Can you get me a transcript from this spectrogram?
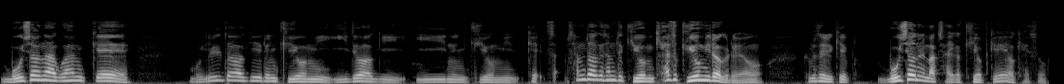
모션하고 함께, 뭐, 1 더하기 1은 귀요미, 2 더하기 2는 귀요미, 이렇게 3 더하기 3도 귀요미, 계속 귀요미라 그래요. 그러면서 이렇게 모션을 막 자기가 귀엽게 해요, 계속.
